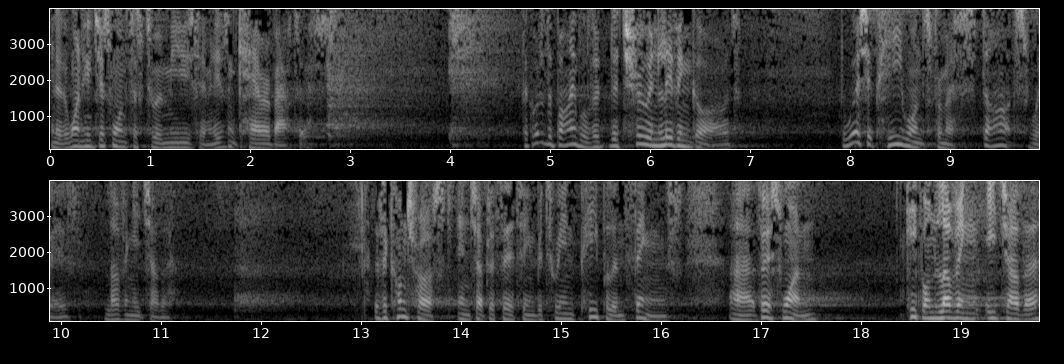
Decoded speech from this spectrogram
You know, the one who just wants us to amuse him and he doesn't care about us. The God of the Bible, the, the true and living God, the worship he wants from us starts with loving each other. There's a contrast in chapter 13 between people and things. Uh, verse 1, keep on loving each other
